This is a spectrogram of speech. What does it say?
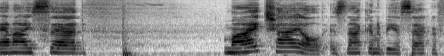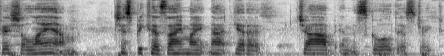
And I said, My child is not going to be a sacrificial lamb just because I might not get a job in the school district.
